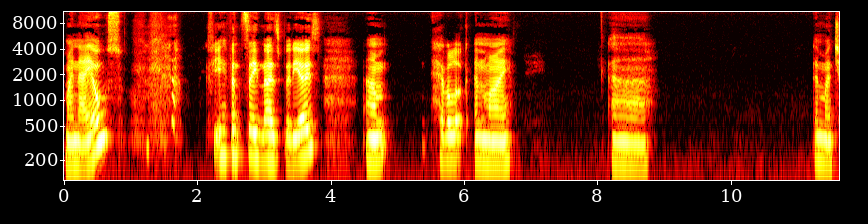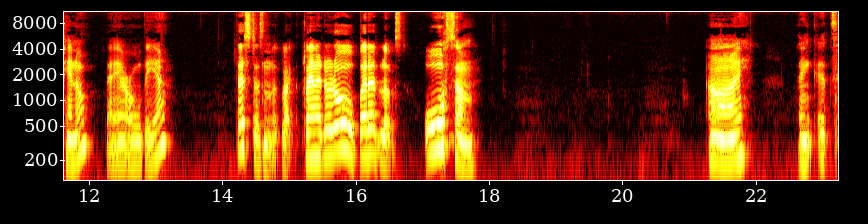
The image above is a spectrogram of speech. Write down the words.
my nails. if you haven't seen those videos, um, have a look in my uh, in my channel. They are all there. This doesn't look like the planet at all, but it looks awesome. I think it's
